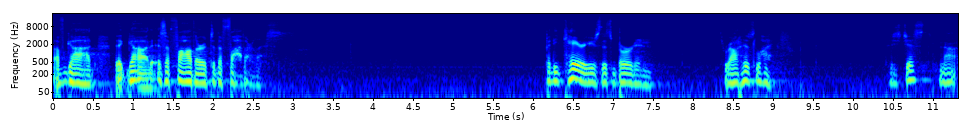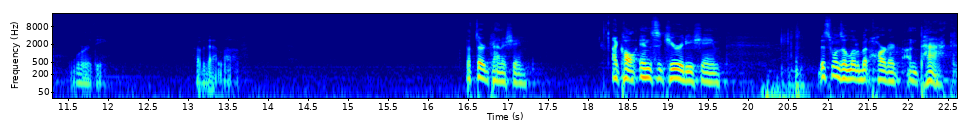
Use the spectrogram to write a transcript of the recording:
of God, that God is a father to the fatherless. But he carries this burden throughout his life. that He's just not worthy of that love. The third kind of shame I call insecurity shame. This one's a little bit harder to unpack.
